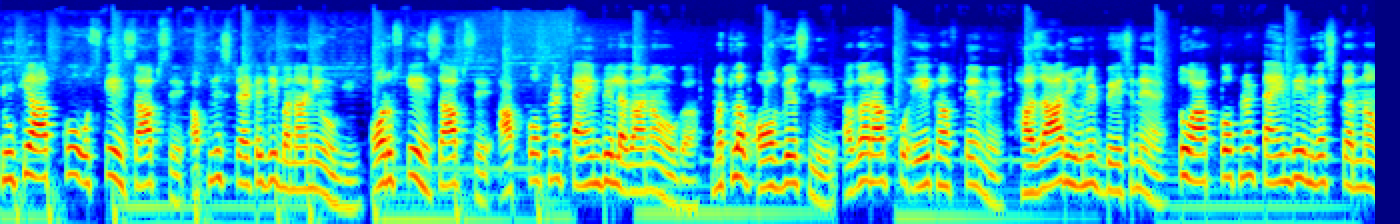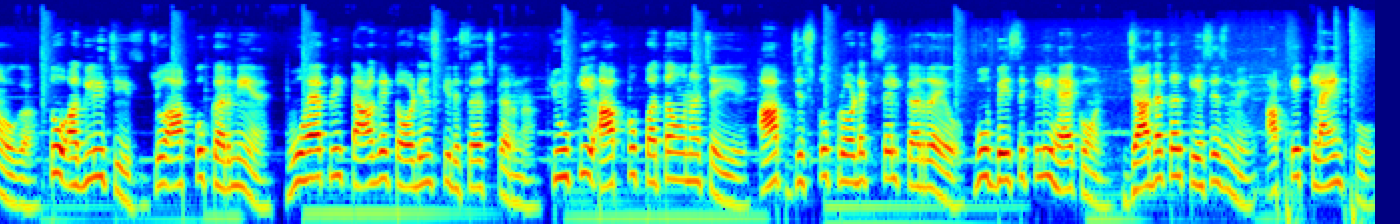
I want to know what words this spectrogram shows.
क्योंकि आपको उसके हिसाब से अपनी स्ट्रेटेजी बनानी होगी और उसके हिसाब से आपको अपना टाइम भी लगाना होगा। मतलब ऑब्वियसली अगर आपको एक हफ़्ते में हज़ार यूनिट बेचने हैं तो आपको अपना टाइम भी इन्वेस्ट करना होगा। तो अगली चीज़ जो आपको करनी है वो है अपनी टारगेट ऑडियंस की रिसर्च करना, क्योंकि आपको पता होना चाहिए, आप जिसको प्रोडक्ट सेल कर रहे हो, वो बेसिकली है कौन? ज़्यादातर केसेस में आपके क्लाइंट को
